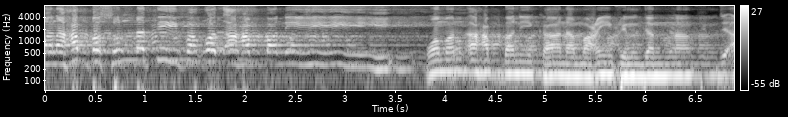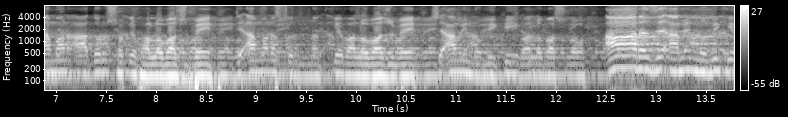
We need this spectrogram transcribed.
মান সুন্নতি ফাকাদ আহাব্বানি ওমান আহাব্বানি কানা মাই ফিল জান্নাহ। যে আমার আদর্শকে ভালোবাসবে, যে আমার সুন্নাতকে ভালোবাসবে, সে আমি নবীকেই ভালোবাসলো। আর যে আমি নবীকে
